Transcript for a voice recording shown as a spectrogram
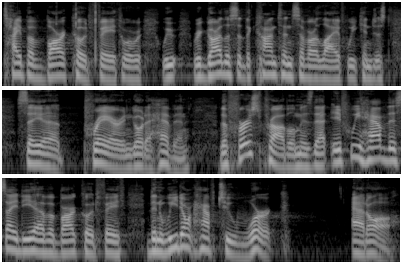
type of barcode faith where, we, regardless of the contents of our life, we can just say a prayer and go to heaven. The first problem is that if we have this idea of a barcode faith, then we don't have to work at all.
